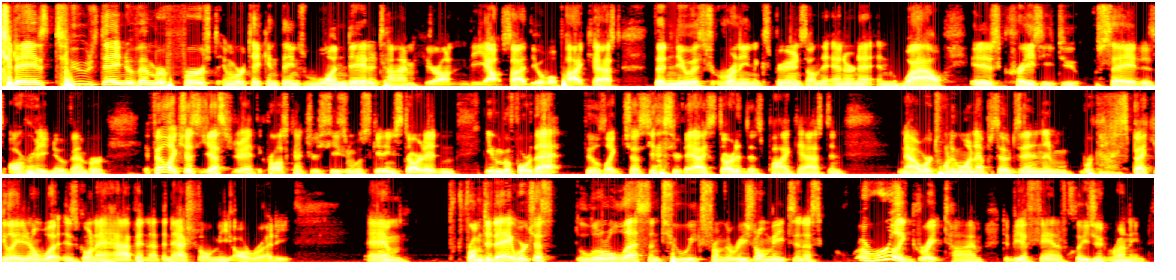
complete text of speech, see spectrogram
Today is Tuesday, November 1st, and we're taking things one day at a time here on the Outside the Oval podcast, the newest running experience on the internet. And wow, it is crazy to say it is already November. It felt like just yesterday the cross country season was getting started. And even before that, feels like just yesterday I started this podcast. And now we're 21 episodes in, and we're kind of speculating on what is going to happen at the national meet already. And from today, we're just a little less than two weeks from the regional meets and a, a really great time to be a fan of collegiate running.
